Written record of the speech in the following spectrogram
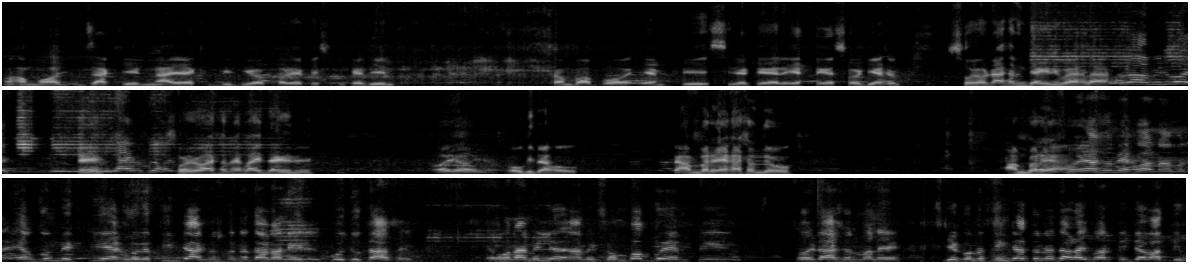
মোহাম্মদ জাকির নায়েক ভিডিও করে ফেসবুকে দিন সম্ভাব্য এমপি সিলেটের এক থেকে ছয়টি আসন ছয়টা আসন দেখেনি বা ভাই হ্যাঁ ছয় আসন একলাই দেখেনি ও কিতা হোক আমবারে এক আসন দেও আমবারে ছয় আসন একলা না মানে একজন ব্যক্তি একলগে তিনটা আসন তো না দাঁড়ানির বৈধতা আছে। এখন আমি আমি সম্ভাব্য এমপি ছয়টা আসন মানে যে কোনো তিনটা তো দাঁড়াইমু আর তিনটা বাদ দিম।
